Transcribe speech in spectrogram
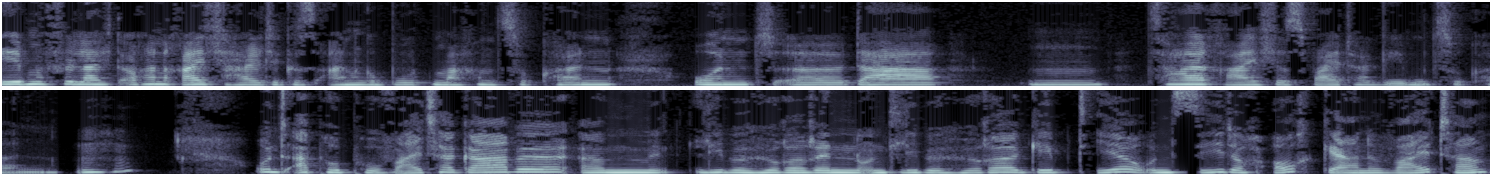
eben vielleicht auch ein reichhaltiges Angebot machen zu können und äh, da mh, hm, zahlreiches weitergeben zu können. Mhm. Und apropos Weitergabe, ähm, liebe Hörerinnen und liebe Hörer, gebt ihr und Sie doch auch gerne weiter,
